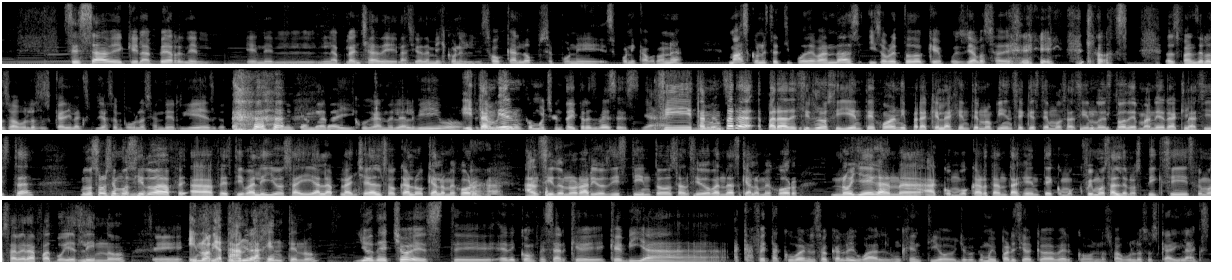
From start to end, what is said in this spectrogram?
se sabe que la perra en el, en el en la plancha de la Ciudad de México, en el Zócalo, pues, se pone, se pone cabrona. Más con este tipo de bandas y sobre todo que pues ya los, los, los fans de los fabulosos Cadillacs pues ya son población de riesgo, tienen que andar ahí jugándole al vivo. Y Pues, también- como 83 veces. ya, Sí, también para, para decir lo siguiente, Juan, y para que la gente no piense que estemos haciendo esto de manera clasista. Nosotros hemos ido a, fe- a festivalillos ahí a la plancha del Zócalo, que a lo mejor Ajá. han sido en horarios distintos, han sido bandas que a lo mejor no llegan a, a convocar tanta gente, como fuimos al de los Pixies, fuimos a ver a Fatboy Slim, ¿no? Sí. Y no había Pues tanta mira, gente, ¿no? Yo, de hecho, este, he de confesar que, que vi a, a Café Tacuba en el Zócalo, igual, un gentío, yo creo que muy parecido al que va a ver con los fabulosos Cadillacs.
